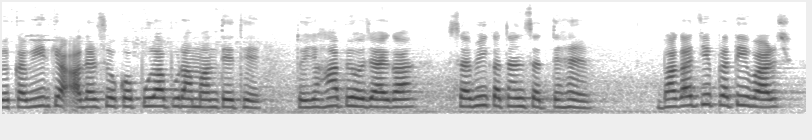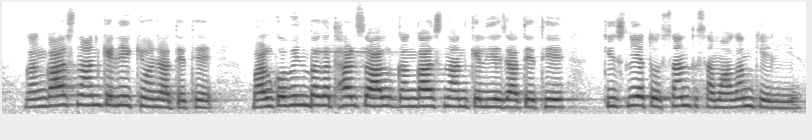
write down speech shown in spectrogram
वे कबीर के आदर्शों को पूरा पूरा मानते थे। तो यहाँ पे हो जाएगा, सभी कथन सत्य हैं। भगत जी प्रतिवर्ष गंगा स्नान के लिए क्यों जाते थे? बाल गोविंद भगत हर साल गंगा स्नान के लिए जाते थे। किस लिए? तो संत समागम के लिए।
